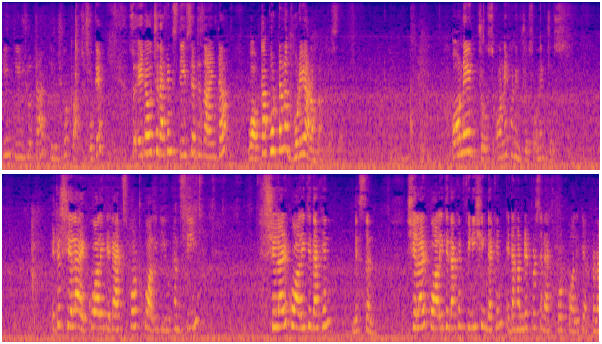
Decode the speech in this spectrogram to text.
তিন, তিনশো চার, তিনশো পাঁচ ওকে সো এটা হচ্ছে দেখেন স্লিভসের ডিজাইনটা ওয়াও কাপড়টা না ধরেই আরাম লাগতেছে অনেক জোস, অনেক অনেক জোস অনেক জোস। এটা সেলাই কোয়ালিটি এটা export quality you can see সেলাইয়ের কোয়ালিটি দেখেন, দেখছেন? সেলাইয়ের কোয়ালিটি দেখেন ফিনিশিং দেখেন, এটা হান্ড্রেড পার্সেন্ট এক্সপোর্ট কোয়ালিটি আপনারা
